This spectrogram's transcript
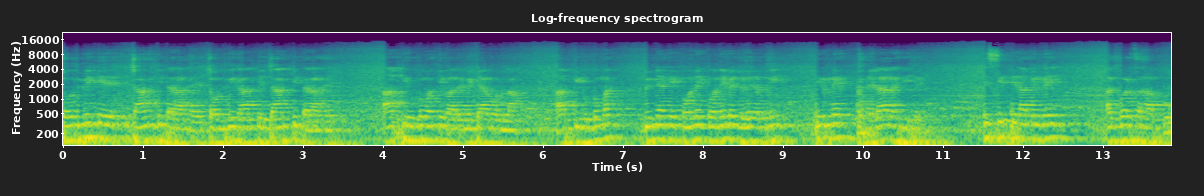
चौदहवीं के चाँद की तरह है, चौदहवीं रात के चाँद की तरह है। आपकी हुकूमत के बारे में क्या बोलना? आपकी हुकूमत दुनिया के कोने कोने में जो है अपनी किरणें फैला रही है। इसकी इत्तला मिल गई। अकबर साहब को।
